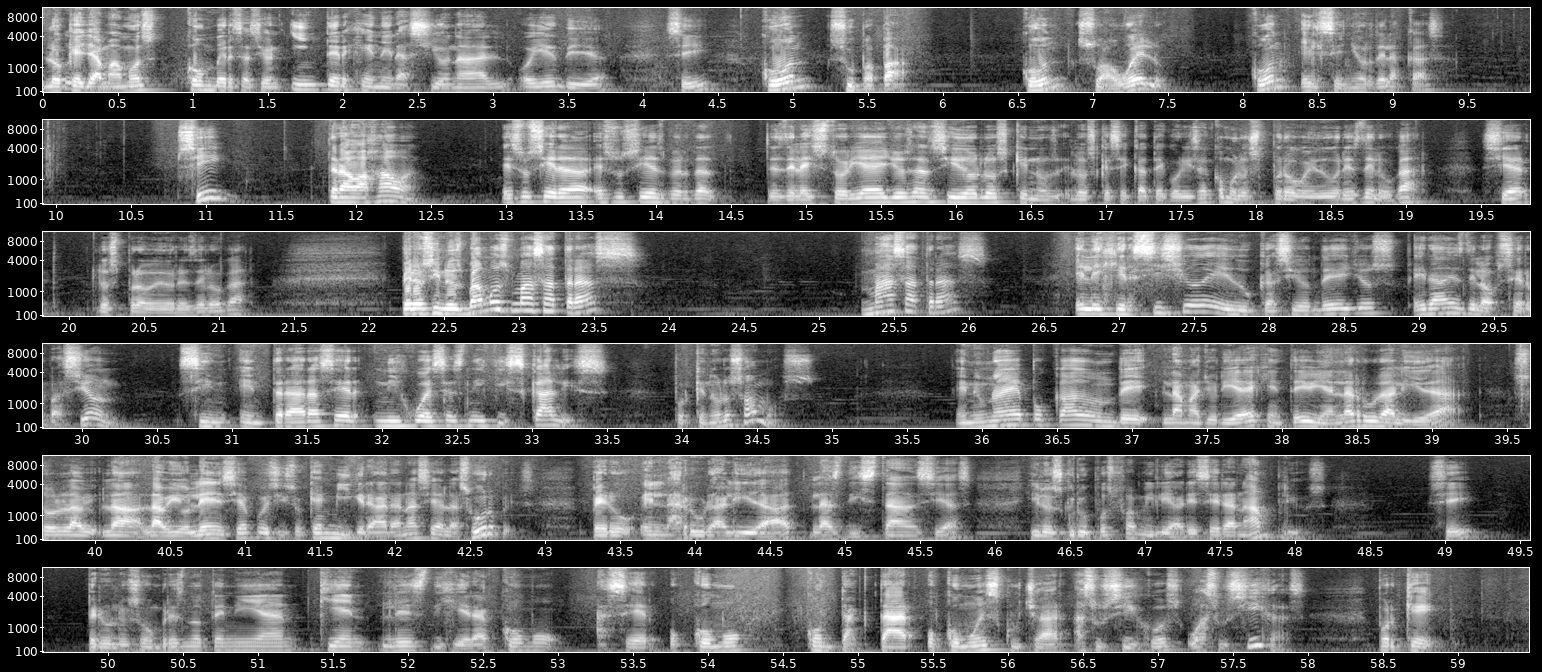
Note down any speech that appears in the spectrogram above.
lo que llamamos conversación intergeneracional hoy en día, ¿sí? Con su papá, con su abuelo, con el señor de la casa. Sí, trabajaban. Eso sí, era, eso sí es verdad. Desde la historia ellos han sido los que, los que se categorizan como los proveedores del hogar, ¿cierto? Los proveedores del hogar. Pero si nos vamos más atrás, más atrás, el ejercicio de educación de ellos era desde la observación, sin entrar a ser ni jueces ni fiscales, porque no lo somos. En una época donde la mayoría de gente vivía en la ruralidad, solo la, la violencia pues hizo que emigraran hacia las urbes, pero en la ruralidad las distancias y los grupos familiares eran amplios, ¿sí? Pero los hombres no tenían quien les dijera cómo hacer o cómo contactar o cómo escuchar a sus hijos o a sus hijas, porque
